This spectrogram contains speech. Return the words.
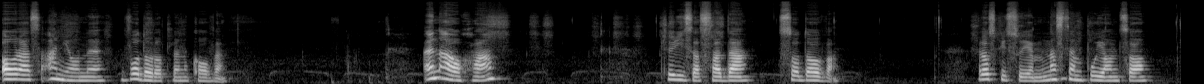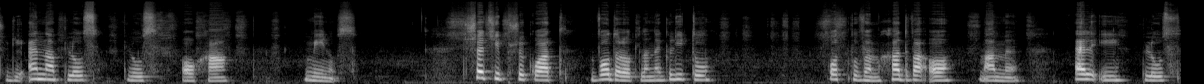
oraz aniony wodorotlenkowe. NaOH, czyli zasada sodowa. Rozpisujemy następująco, czyli Na plus plus OH minus. Trzeci przykład, wodorotlenek litu. Pod wpływem H2O mamy Li plus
